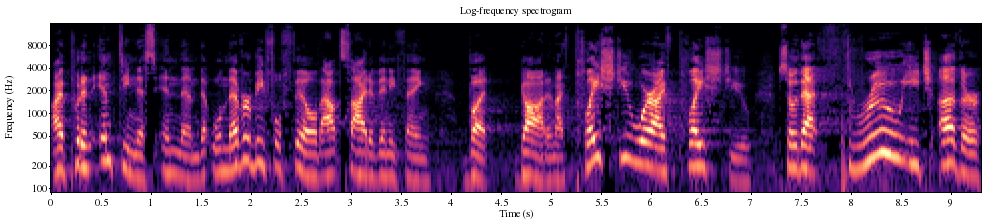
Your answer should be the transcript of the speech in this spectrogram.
I've put an emptiness in them that will never be fulfilled outside of anything but God. And I've placed you where I've placed you so that through each other,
